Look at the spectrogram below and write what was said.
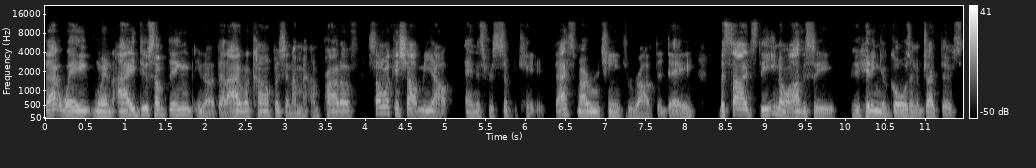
That way, when I do something, you know, that I've accomplished and I'm, I'm proud of, someone can shout me out and it's reciprocated. That's my routine throughout the day. Besides the, you know, obviously hitting your goals and objectives,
